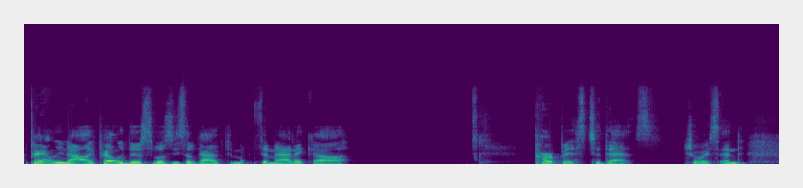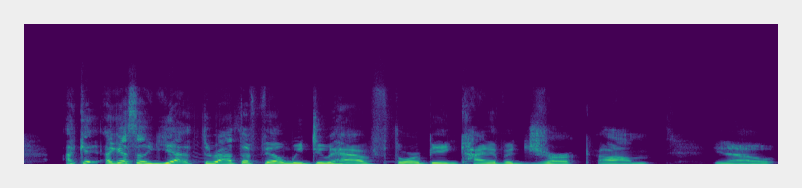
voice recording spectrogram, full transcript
apparently not like, apparently there's supposed to be some kind of them- thematic uh purpose to that choice. And I guess, I guess so, yeah, throughout the film, we do have Thor being kind of a jerk. Um, you know,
